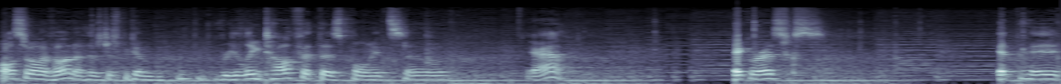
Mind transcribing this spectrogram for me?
Also, Ivana has just become really tough at this point, so yeah. Take risks. Get paid.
